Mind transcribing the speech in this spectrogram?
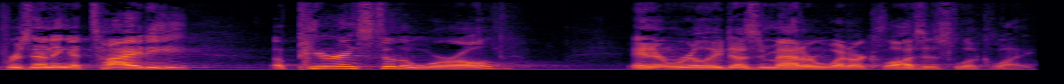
presenting a tidy appearance to the world, and it really doesn't matter what our closets look like.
